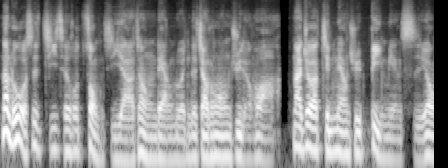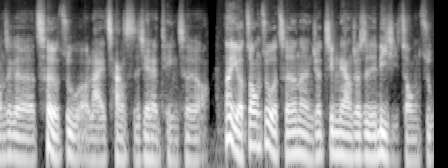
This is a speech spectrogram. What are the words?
那如果是机车或重机啊这种两轮的交通工具的话，那就要尽量去避免使用这个侧柱哦来长时间的停车哦。那有中柱的车呢，你就尽量就是立起中柱。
